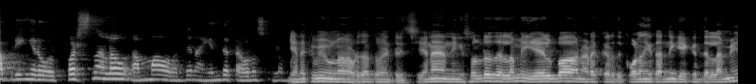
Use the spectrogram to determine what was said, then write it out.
அப்படிங்கிற ஒரு பர்சனலாக ஒரு அம்மாவை வந்து நான் எந்த தவறும் சொல்ல எனக்குமே இவ்வளோ அப்படி தான் தோணிட்டு இருந்துச்சு. ஏன்னா நீங்க சொல்றது எல்லாமே இயல்பா நடக்கிறது குழந்தைங்க தண்ணி கேட்கறது எல்லாமே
